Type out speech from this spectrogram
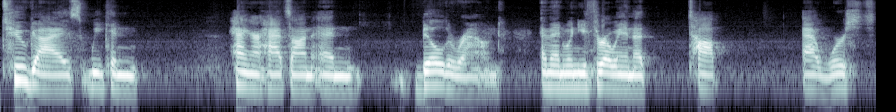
two guys we can hang our hats on and build around. And then when you throw in a top, at worst,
